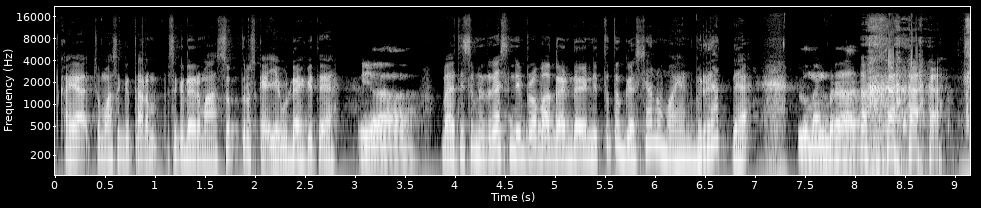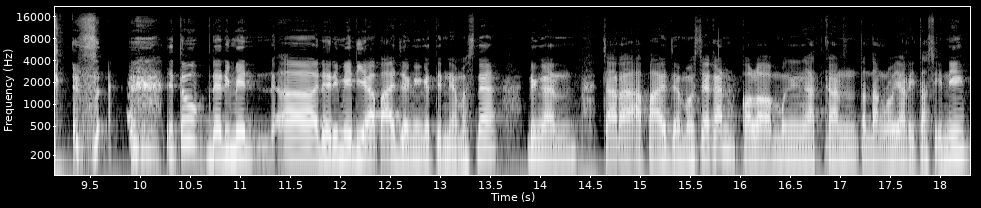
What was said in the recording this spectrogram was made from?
kayak cuma sekedar sekedar masuk terus kayak ya udah gitu ya? Iya. Berarti sebenarnya seni propaganda ini tuh tugasnya lumayan berat ya? Lumayan berat itu dari med- eh, dari media apa aja ngingetinnya? Maksudnya dengan cara apa aja? Maksudnya kan kalau mengingatkan tentang loyalitas ini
